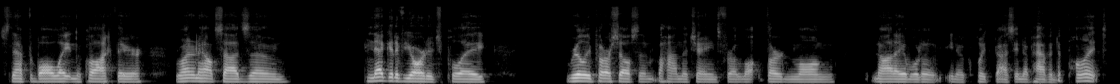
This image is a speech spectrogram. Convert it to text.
Snap the ball late in the clock there, run an outside zone, negative yardage play. Really put ourselves in behind the chains for a lo- third and long. Not able to, you know, complete the pass. End up having to punt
